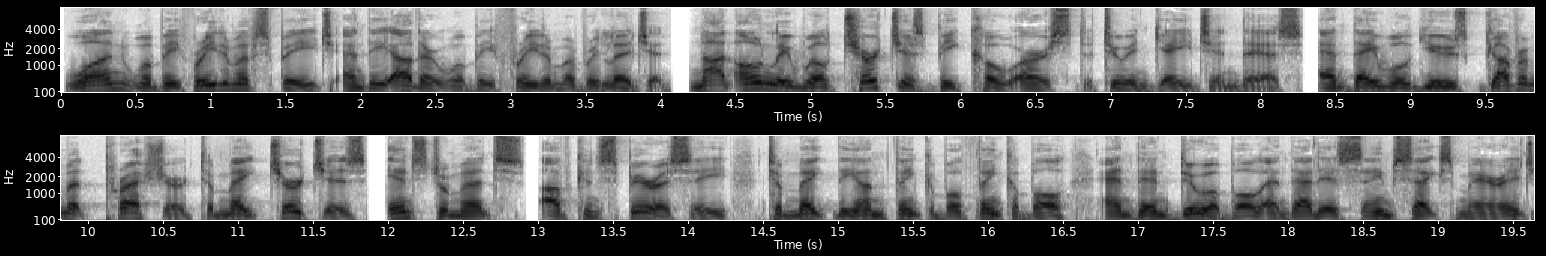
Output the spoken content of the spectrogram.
one will be freedom of speech, and the other will be freedom of religion. Not only will churches be coerced to engage in this, and they will use government pressure to make churches instruments of conspiracy to make the unthinkable thinkable and then doable, and that is same sex marriage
